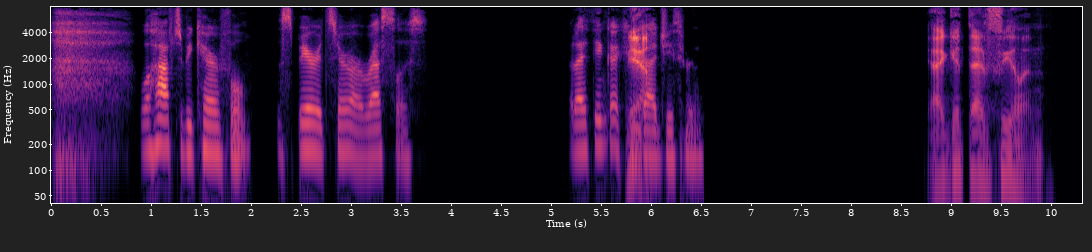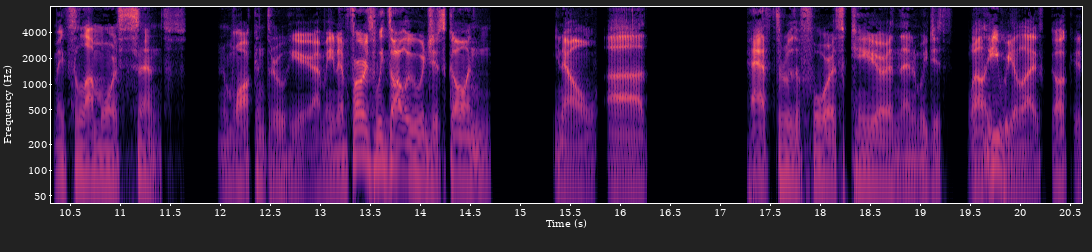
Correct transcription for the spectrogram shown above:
we'll have to be careful. The spirits here are restless. But I think I can Yeah. guide you through. Yeah, I get that feeling. Makes a lot more sense than walking through here. I mean, at first we thought we were just going, you know, uh, path through the forest here, and then we just, well, he realized, okay,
